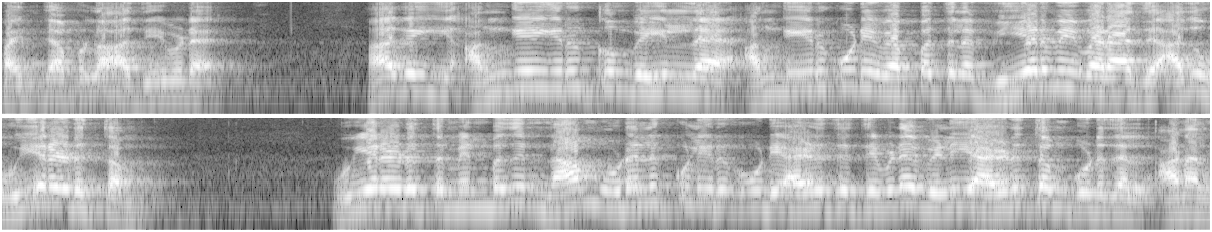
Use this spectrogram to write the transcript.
பஞ்சாப்லாம் அதை விட. ஆக அங்கே இருக்கும் வெயிலில் அங்கே இருக்கக்கூடிய வெப்பத்தில் வியர்வை வராது அது உயரழுத்தம். உயரழுத்தம் என்பது நம் உடலுக்குள் இருக்கக்கூடிய அழுத்தத்தை விட வெளியே அழுத்தம் கூடுதல். ஆனால்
